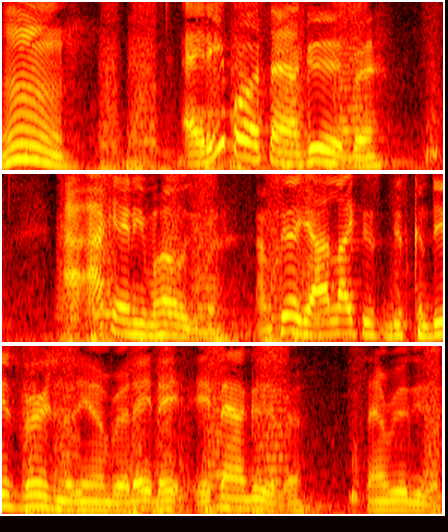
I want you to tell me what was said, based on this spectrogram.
Mmm. Hey, these boys sound good, bro. I, I can't even hold you, bro. I'm telling you, I like this this condensed version of them, bro. They they it sound good, bro. Sound real good.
